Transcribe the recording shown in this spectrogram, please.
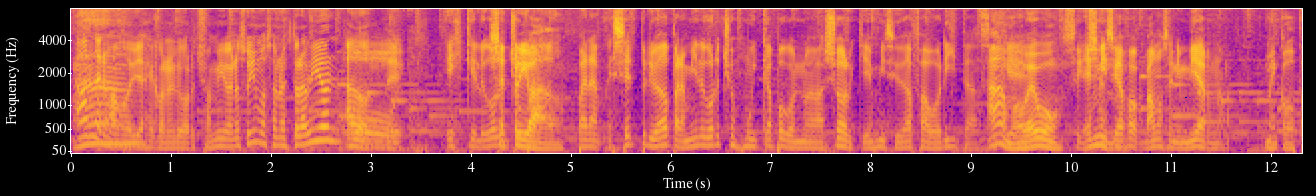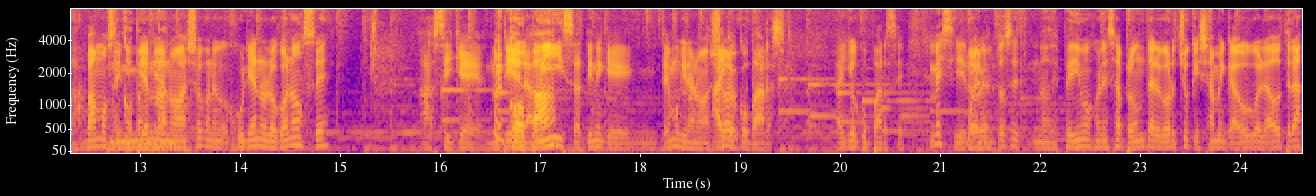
¿A dónde nos Ah. vamos de viaje con el Gorchu, amigo? ¿Nos subimos a nuestro avión? ¿A dónde? Oh, es que el Gorchu Jet privado. Para, para- jet privado, para mí el Gorcho es muy capo con Nueva York y es mi ciudad favorita. así Ah, que Mobebu. Sí, es mi ciudad Vamos en invierno. Me copa. Vamos Me en copa invierno a. Nueva York. Juliano lo conoce. Así que no Me tiene copa. la visa, tiene que, tenemos que ir a Nueva Hay que York. ocuparse. Hay que ocuparse. Me sirve. Bueno, entonces nos despedimos con esa pregunta del Gorchu que ya me cagó con la otra.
